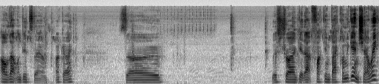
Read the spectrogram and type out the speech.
Oh, that one did stay on. Okay. So, let's try and get that fucking back on again, shall we?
